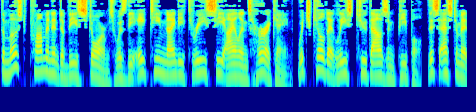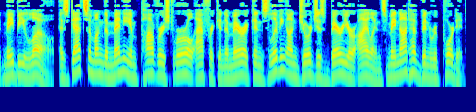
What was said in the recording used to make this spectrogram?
The most prominent of these storms was the 1893 Sea Islands hurricane, which killed at least 2,000 people. This estimate may be low, as deaths among the many impoverished rural African Americans living on Georgia's barrier islands may not have been reported.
